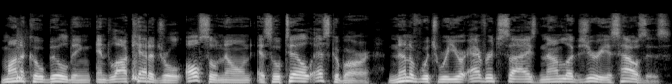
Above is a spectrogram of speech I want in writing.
Monaco Building, and La Catedral, also known as Hotel Escobar, none of which were your average sized non-luxurious houses.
